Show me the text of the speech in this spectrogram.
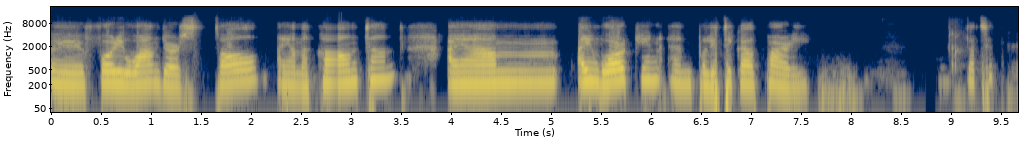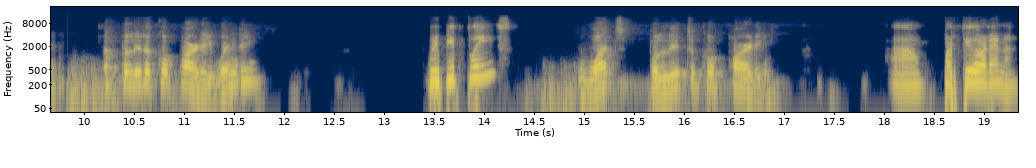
uh, 41 years old. I am accountant. I am I'm working in political party. That's it. What political party, Wendy? Repeat, please. What political party? Uh, Partido Arena.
